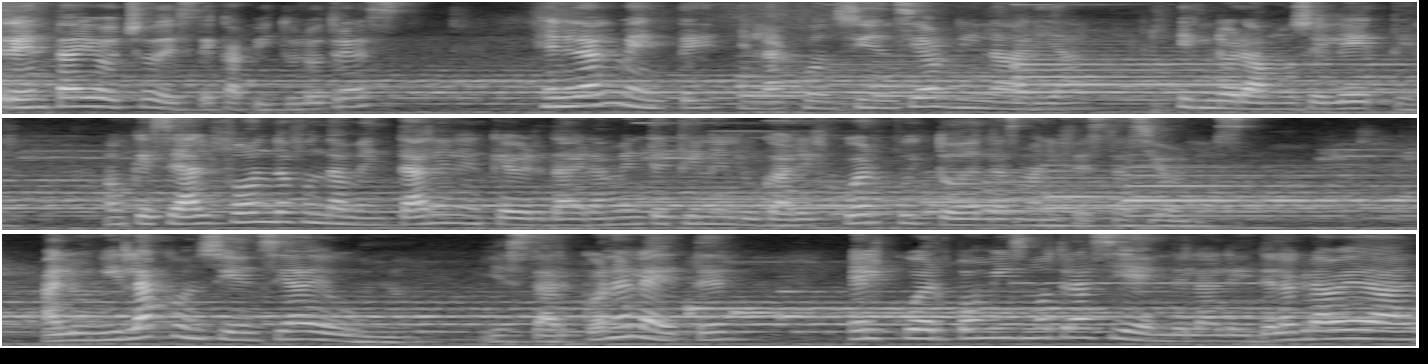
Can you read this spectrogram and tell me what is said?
38 de este capítulo 3. Generalmente, en la conciencia ordinaria, ignoramos el éter, aunque sea el fondo fundamental en el que verdaderamente tienen lugar el cuerpo y todas las manifestaciones. Al unir la conciencia de uno y estar con el éter, el cuerpo mismo trasciende la ley de la gravedad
